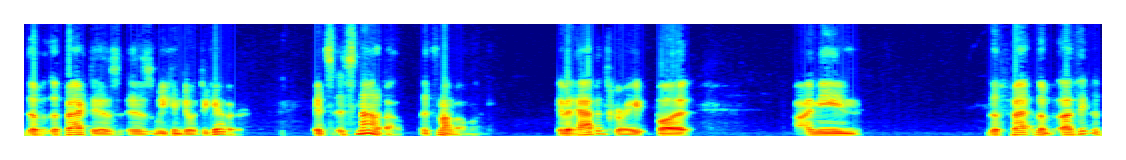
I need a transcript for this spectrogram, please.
The the fact is, is we can do it together. It's it's not about it's not about money. If it happens, great. But I mean, the fact, the I think the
